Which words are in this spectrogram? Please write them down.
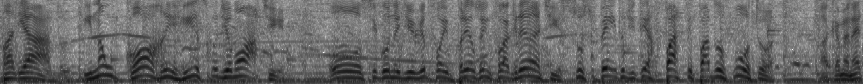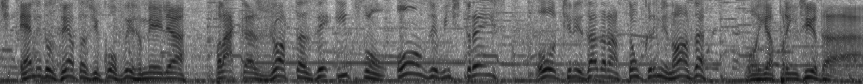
baleado e não corre risco de morte. O segundo indivíduo foi preso em flagrante, suspeito de ter participado do furto. A caminhonete L200 de cor vermelha, placas JZY 1123, utilizada na ação criminosa, foi apreendida.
